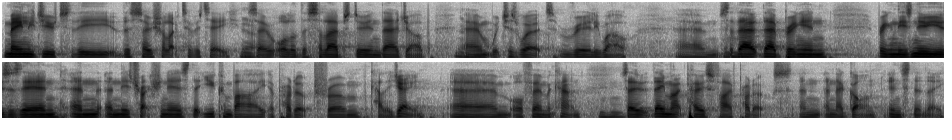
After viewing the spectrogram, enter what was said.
mainly due to the the social activity. So all of the celebs doing their job, um, which has worked really well. Um, so Mm. they're they're bringing bringing these new users in, and and the attraction is that you can buy a product from Cally Jane um, or Fern McCann. Mhm. So they might post five products and, and they're gone instantly.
